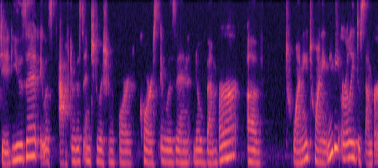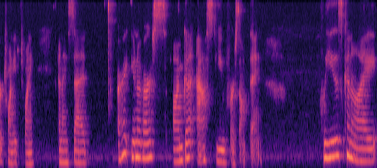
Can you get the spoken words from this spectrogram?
did use it. It was after this intuition for course. It was in November of 2020, maybe early December 2020, and I said, "All right, universe, I'm going to ask you for something." please can I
